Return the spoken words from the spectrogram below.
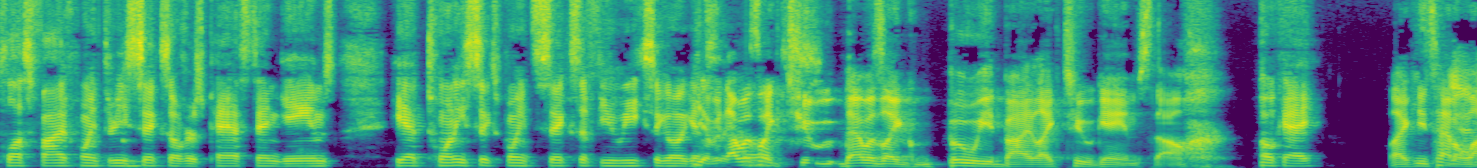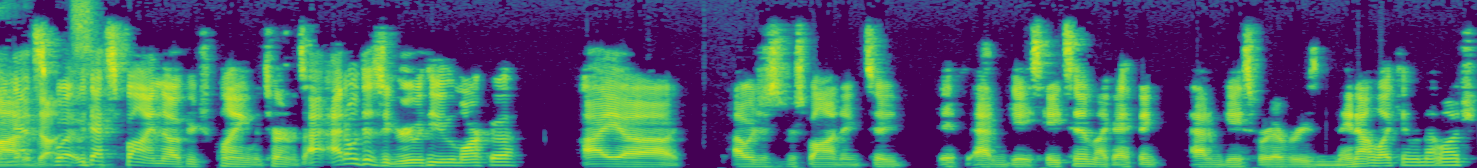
plus 5.36 over his past 10 games. He had 26.6 a few weeks ago against yeah but that was the like two that was like buoyed by like two games though Okay. Like he's had Yeah, a lot of duds but that's fine though if you're playing in the tournaments. I, I don't disagree with you, Lamarca. I uh, I was just responding to if Adam Gase hates him. Like I think Adam Gase for whatever reason may not like him that much,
